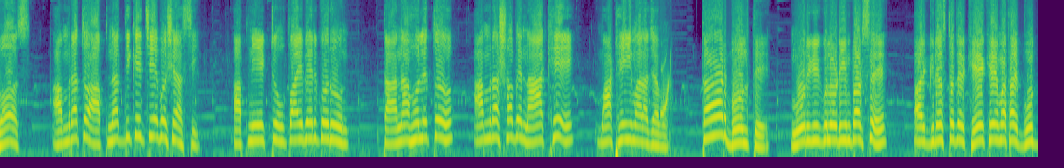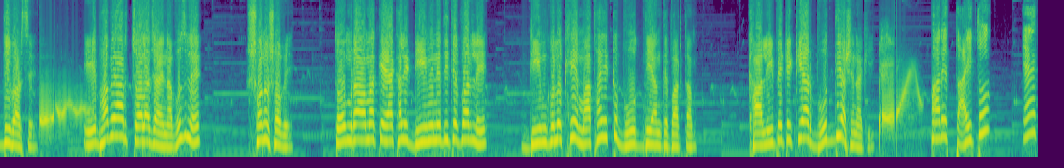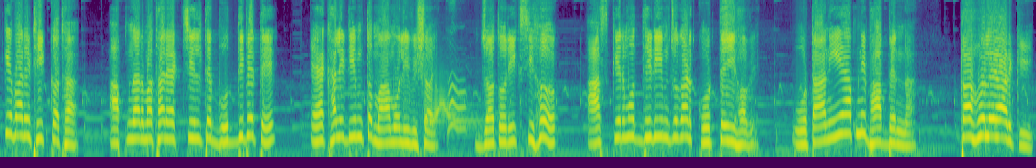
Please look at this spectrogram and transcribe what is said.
বস, আমরা তো আপনার দিকে চেয়ে বসে আছি। আপনি একটু উপায় বের করুন, তা না হলে তো আমরা সবে না খেয়ে মাঠেই মারা যাব। তার বলতে মুরগিগুলো ডিম পারছে আর গৃহস্থদের খেয়ে খেয়ে মাথায় বুদ্ধি বাড়ছে। এভাবে আর চলা যায় না, বুঝলে? শোনো সবে, তোমরা আমাকে এক খালি ডিম এনে দিতে পারলে ডিমগুলো খেয়ে মাথায় একটু বুদ্ধি আনতে পারতাম। খালি পেটে কি আর বুদ্ধি আসে নাকি? আরে তাই তো? একেবারে ঠিক কথা। আপনার মাথার এক চিলতে বুদ্ধি পেতে এক হালি ডিম তো মামুলি বিষয়। যত রিক্সি হোক, আজকের মধ্যে ডিম জোগাড় করতেই হবে। ওটা নিয়ে আপনি ভাববেন না। তাহলে আর কি?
